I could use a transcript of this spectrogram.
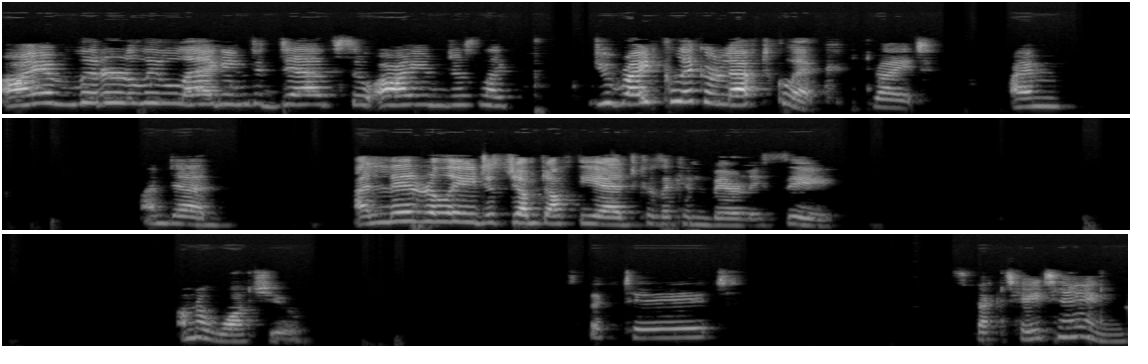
I am literally lagging to death, so I am just like, do you right click or left click? Right. I'm I'm dead. I literally just jumped off the edge because I can barely see. I'm gonna watch you. Spectate. Spectating.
